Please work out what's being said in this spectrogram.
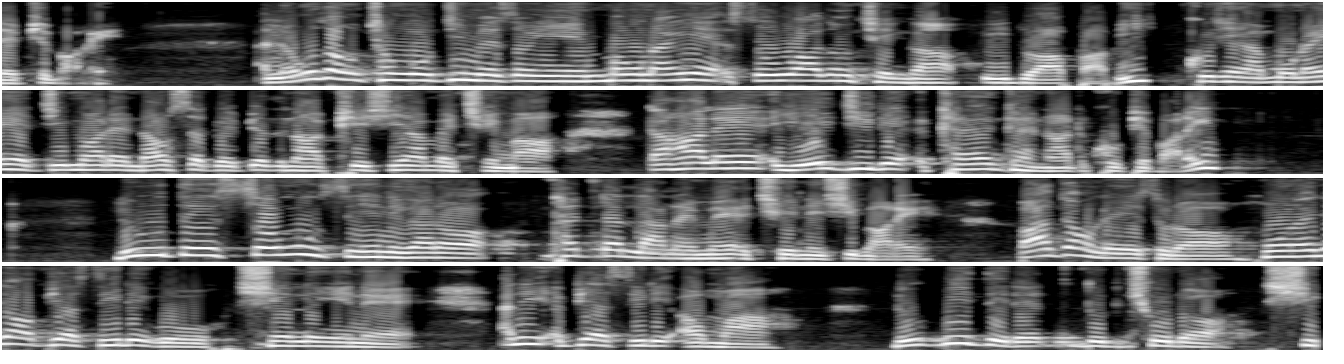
ဆဲဖြစ်ပါတယ်။အလုံးစုံခြုံငုံကြည့်မယ်ဆိုရင်မုန်တိုင်းရဲ့အဆိုးဝါးဆုံးချိန်ကပြီးသွားပါပြီ။ခုချိန်ကမုန်တိုင်းရဲ့ကြီးမားတဲ့နောက်ဆက်တွဲပြဿနာဖြေရှင်းရမယ့်ချိန်မှာဒါဟာလည်းအရေးကြီးတဲ့အခန်းကဏ္ဍတစ်ခုဖြစ်ပါတယ်။ လူသေးဆုံးမှုစီးရင်တွေကတော့ထပ်တက်လာနိုင်မဲ့အခြေအနေရှိပါတယ်။ဘာကြောင့်လဲဆိုတော့ဟွန်လိုင်းကြောင့်အပြက်စီးတွေကိုရှင်းလင်းရင်းနဲ့အဲ့ဒီအပြက်စီးတွေအောက်မှာလူပိတည်တဲ့သူတချို့တော့ရှီ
